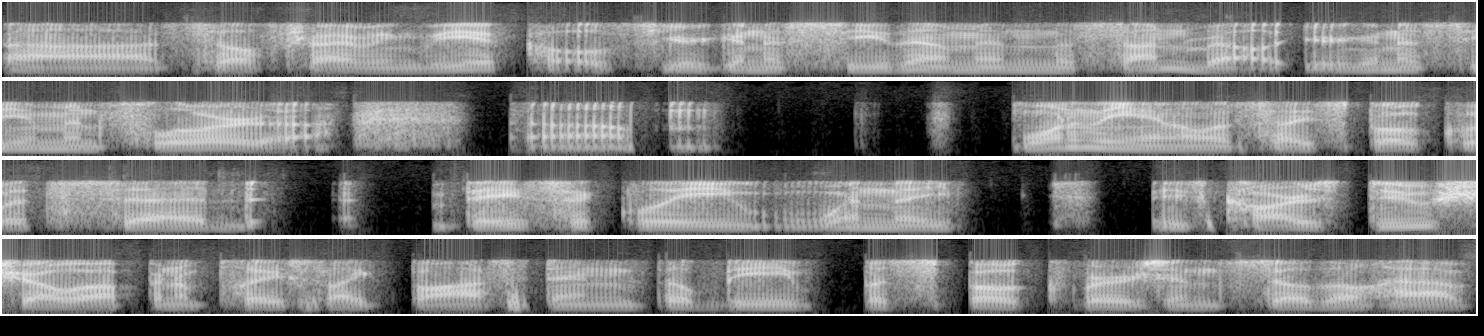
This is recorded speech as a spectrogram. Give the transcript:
uh, self-driving vehicles. You're going to see them in the Sun Belt. You're going to see them in Florida. Um, one of the analysts I spoke with said basically when they these cars do show up in a place like Boston, they'll be bespoke versions. So they'll have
